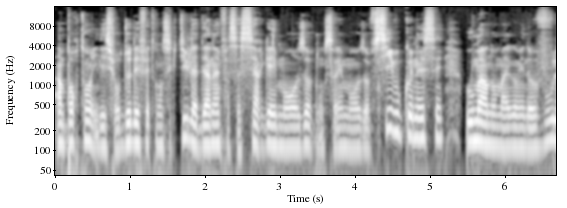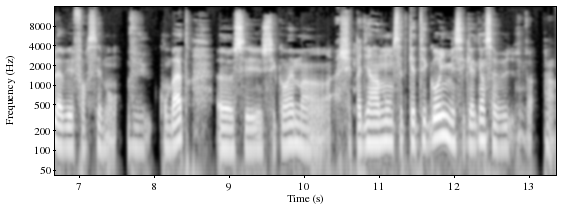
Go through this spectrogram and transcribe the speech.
Important, il est sur deux défaites consécutives. La dernière face à Sergei Morozov. Donc Sergei Morozov, si vous connaissez Umar Nurmagomedov, vous l'avez forcément vu combattre. c'est c'est quand même un, je vais pas dire un nom de cette catégorie, mais c'est quelqu'un ça veut, enfin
